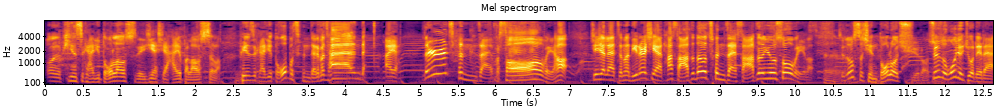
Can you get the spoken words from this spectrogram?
哦，平时看你多老实的，现现在也不老实了。平时看你多不存在的，不存在。哎呀，哪儿存在无所谓哈。接下来挣了滴点儿钱，他啥子都存在，啥子都有所谓了。这种事情多了去了，所以说我就觉得呢，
